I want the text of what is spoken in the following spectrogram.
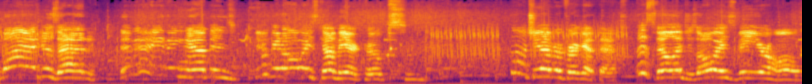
my just said, if anything happens, you can always come here, Koops. Don't you ever forget that. This village will always be your home.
